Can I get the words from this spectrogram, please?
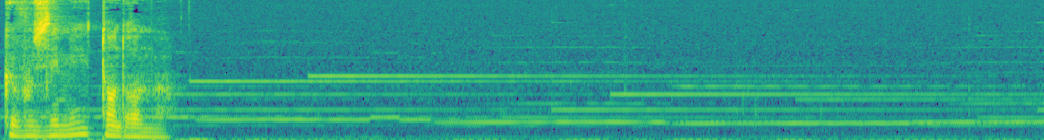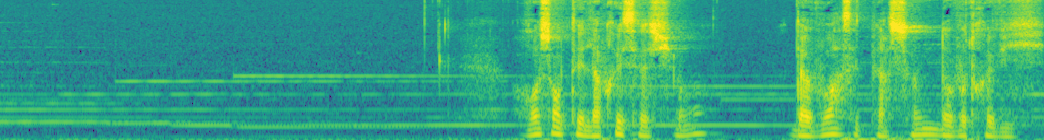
que vous aimez tendrement. Ressentez l'appréciation d'avoir cette personne dans votre vie.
